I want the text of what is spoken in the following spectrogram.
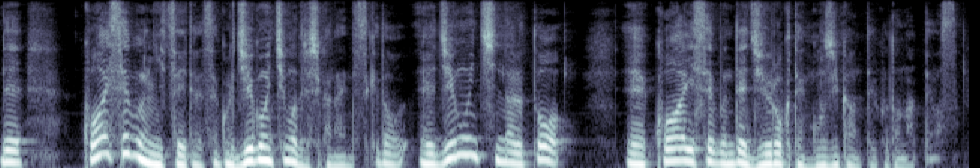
で、Core i7 についてはですね、これ15インチモデルしかないんですけど、15インチになると、Core i7 で16.5時間ということになっています。だ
